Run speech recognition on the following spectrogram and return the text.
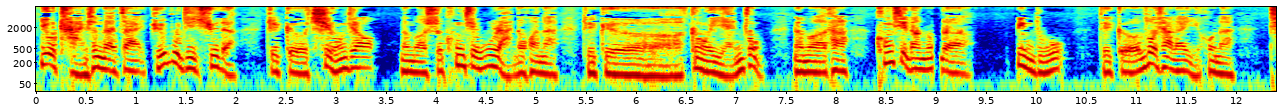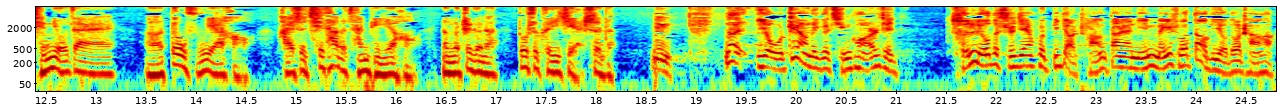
又产生了在局部地区的这个气溶胶，那么是空气污染的话呢，这个更为严重。那么它空气当中的病毒。这个落下来以后呢，停留在呃豆腐也好，还是其他的产品也好，那么这个呢都是可以解释的。嗯，那有这样的一个情况，而且存留的时间会比较长。当然您没说到底有多长哈，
